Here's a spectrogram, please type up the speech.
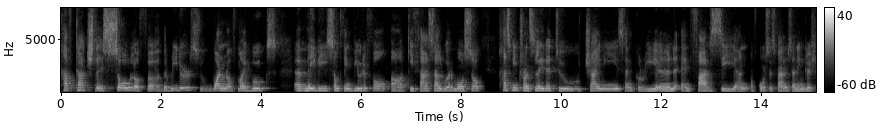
have touched the soul of uh, the readers. One of my books, uh, maybe something beautiful, uh, quizás algo hermoso, has been translated to Chinese and Korean and Farsi and of course Spanish and English.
